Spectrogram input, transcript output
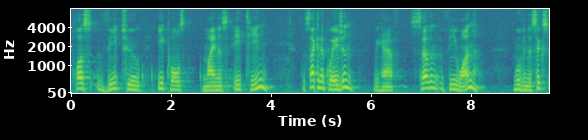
plus v2 equals minus 18. The second equation, we have 7v1. Moving the 6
